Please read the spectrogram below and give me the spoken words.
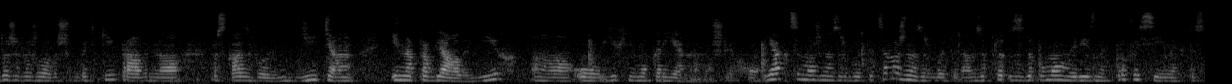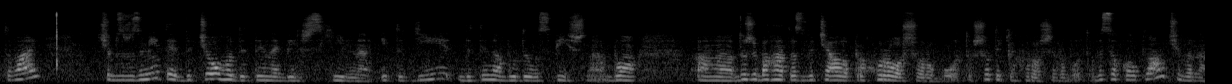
дуже важливо, щоб батьки правильно розказували дітям і направляли їх у їхньому кар'єрному шляху. Як це можна зробити? Це можна зробити там за допомогою різних професійних тестувань, щоб зрозуміти, до чого дитина більш схильна, і тоді дитина буде успішною. Бо дуже багато звучало про хорошу роботу. Що таке хороша робота? Високооплачувана,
